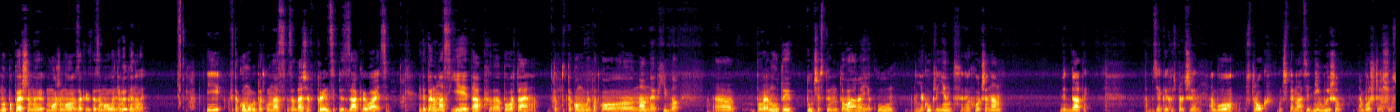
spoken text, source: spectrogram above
ну, по-перше, ми можемо закрите замовлення виконали. І в такому випадку у нас задача в принципі закривається. І тепер у нас є етап е, повертаємо. Тобто в такому випадку е, нам необхідно е, повернути ту частину товару, яку, яку клієнт хоче нам віддати там, з якихось причин. Або строк у 14 днів вийшов, або ще щось.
